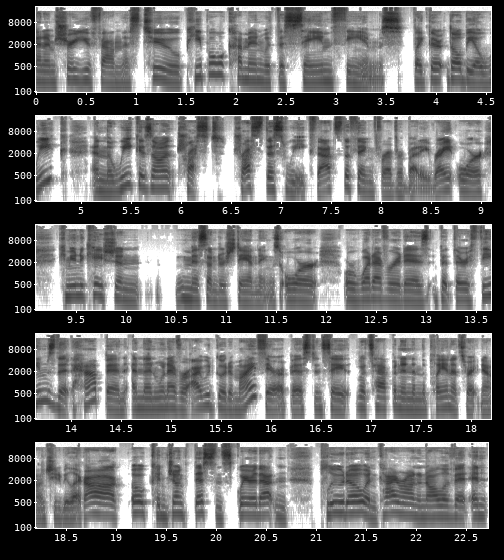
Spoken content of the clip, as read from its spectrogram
and I'm sure you found this too, people will come in with the same themes. Like there, there'll be a week, and the week is on trust, trust this week. That's the thing for everybody, right? Or communication misunderstandings, or or whatever it is. But there are themes that happen, and then whenever I would go to my therapist and say, "What's happening in the planets right now?" and she'd be like, "Ah, oh, conjunct this and square that, and Pluto and Chiron and all of it," and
